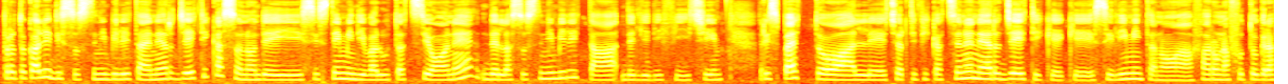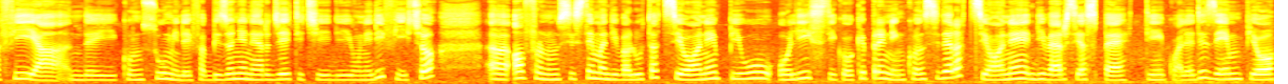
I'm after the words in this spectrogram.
protocolli di sostenibilità energetica sono dei sistemi di valutazione della sostenibilità degli edifici. Rispetto alle certificazioni energetiche che si limitano a fare una fotografia dei consumi, dei fabbisogni energetici di un edificio, eh, offrono un sistema di valutazione più olistico che prende in considerazione diversi aspetti, quali ad esempio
